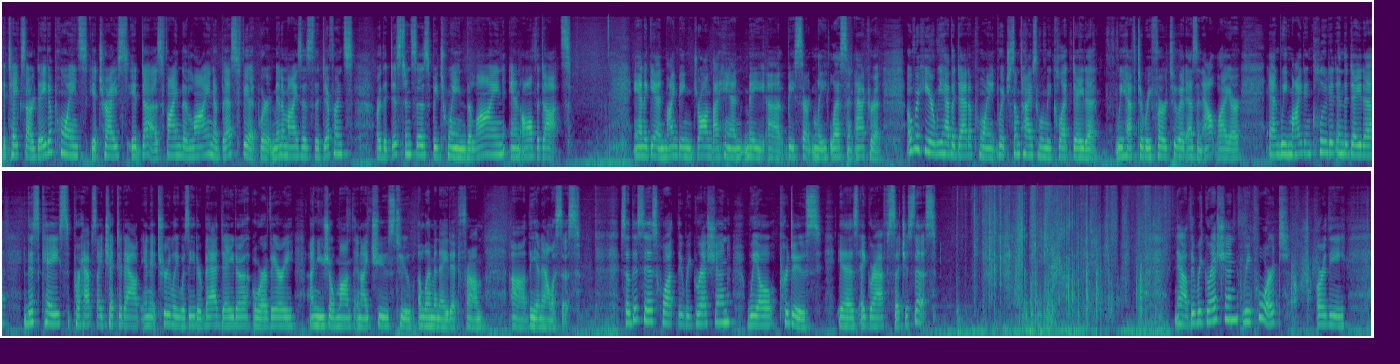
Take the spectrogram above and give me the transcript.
It takes our data points, it tries, it does find the line of best fit where it minimizes the difference or the distances between the line and all the dots. And again, mine being drawn by hand may uh, be certainly less than accurate. Over here, we have a data point, which sometimes when we collect data, we have to refer to it as an outlier and we might include it in the data. In this case, perhaps I checked it out and it truly was either bad data or a very unusual month and I choose to eliminate it from uh, the analysis. So this is what the regression will produce is a graph such as this. Now, the regression report or the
